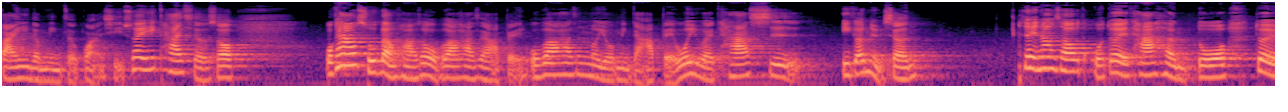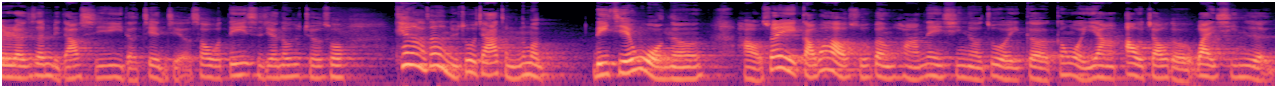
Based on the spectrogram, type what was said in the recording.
翻译的名字关系，所以一开始的时候，我看到叔本华的时候，我不知道他是阿伯，我不知道他是那么有名的阿伯，我以为他是一个女生，所以那时候我对他很多对人生比较犀利的见解的时候，我第一时间都是觉得说，天啊，这个女作家怎么那么理解我呢？好，所以搞不好叔本华内心呢，作为一个跟我一样傲娇的外星人，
